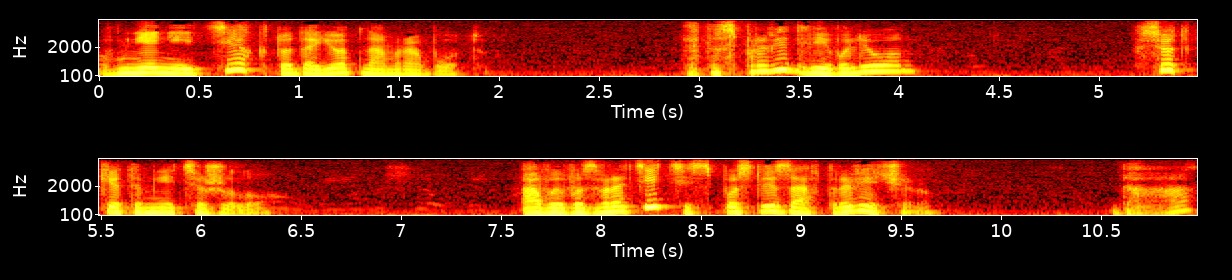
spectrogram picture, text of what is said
в мнении тех, кто дает нам работу. Это справедливо ли он? Все-таки это мне тяжело. А вы возвратитесь послезавтра вечером? Да.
